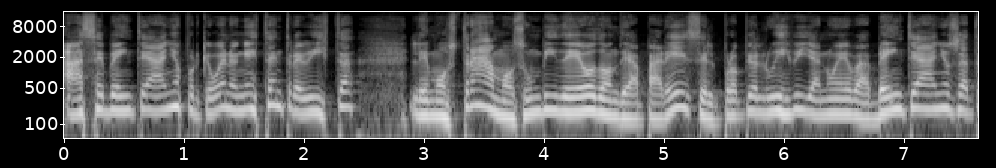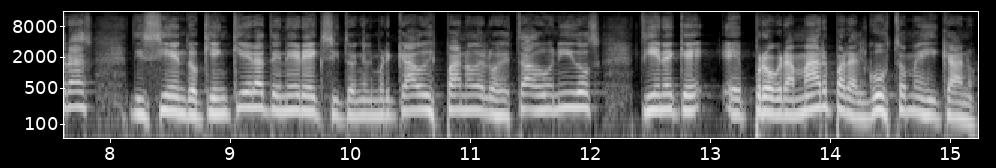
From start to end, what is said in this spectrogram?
hace 20 años, porque bueno, en esta entrevista le mostramos un video donde aparece el propio Luis Villanueva 20 años atrás diciendo, quien quiera tener éxito en el mercado hispano de los Estados Unidos tiene que eh, programar para el gusto mexicano.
